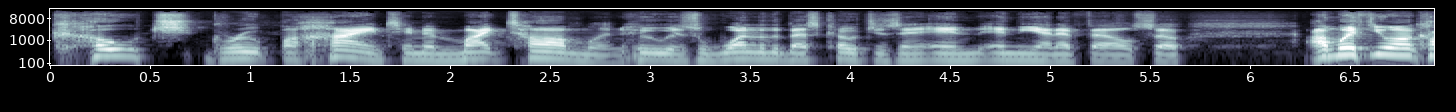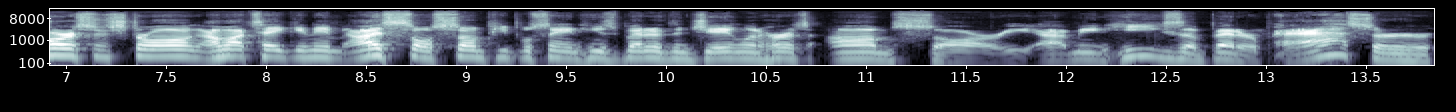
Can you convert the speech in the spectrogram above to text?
coach group behind him and Mike Tomlin, who is one of the best coaches in, in, in, the NFL. So I'm with you on Carson Strong. I'm not taking him. I saw some people saying he's better than Jalen Hurts. I'm sorry. I mean, he's a better passer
